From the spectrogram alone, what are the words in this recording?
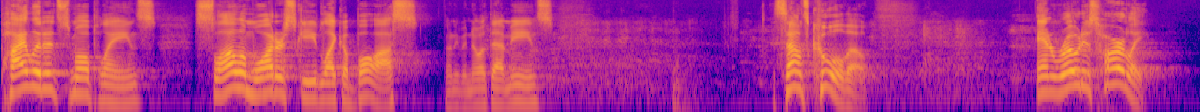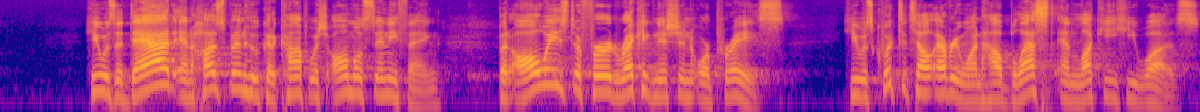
piloted small planes, slalom water skied like a boss. Don't even know what that means it Sounds cool, though. And rode his Harley. He was a dad and husband who could accomplish almost anything, but always deferred recognition or praise. He was quick to tell everyone how blessed and lucky he was,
